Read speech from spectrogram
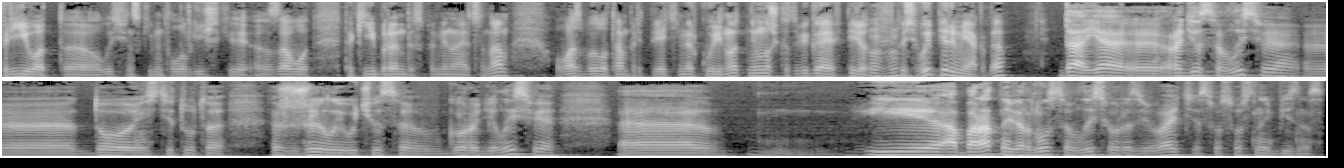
Привод, э, Лысинский металлургический э, завод. Такие бренды вспоминаются нам. У вас было там предприятие «Меркурий». Но это немножко забегая вперед. Угу. То есть вы пермяк, да? Да, я э, родился в Лысьве, до института жил и учился в городе Лысьве. И обратно вернулся в Лысьву развивать свой собственный бизнес.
